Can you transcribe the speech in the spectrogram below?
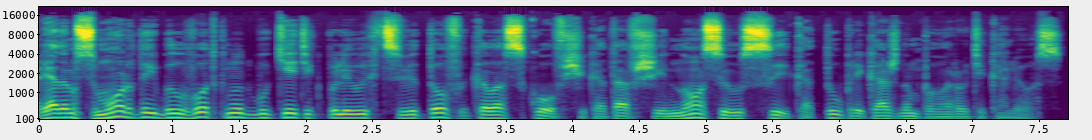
Рядом с мордой был воткнут букетик полевых цветов и колосков, щекотавший нос и усы коту при каждом повороте колес.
